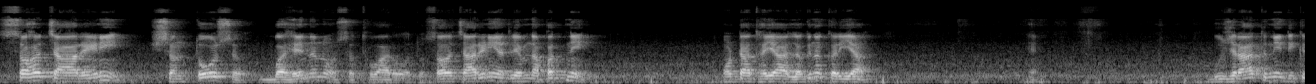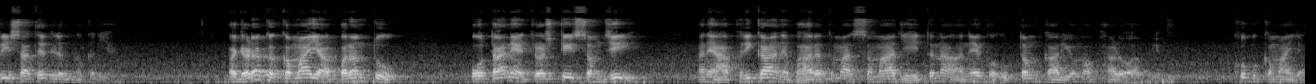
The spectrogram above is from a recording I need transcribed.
સહચારિણી સંતોષ બહેનનો સથવારો હતો. સહચારિણી એટલે એમના પત્ની. મોટા થયા, લગ્ન કર્યા. ગુજરાતની દીકરી સાથે જ લગ્ન કર્યા. અઢળક કમાયા, પરંતુ પોતાને ટ્રસ્ટી સમજી અને આફ્રિકા અને ભારતમાં સમાજ હિતના અનેક ઉત્તમ કાર્યોમાં ફાળો આપ્યો. ખૂબ કમાયા.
